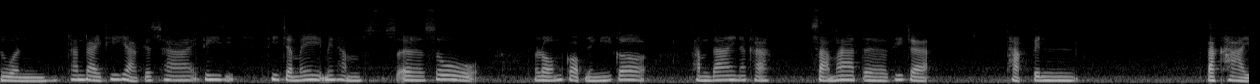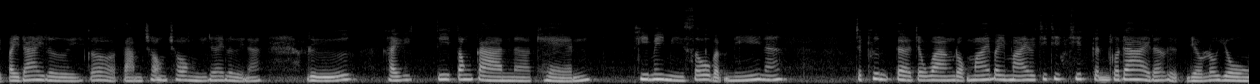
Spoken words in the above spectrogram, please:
ส่วนท่านใดที่อยากจะใช้ที่ที่จะไม่ไม่ทำโซ่ล้อมกรอบอย่างนี้ก็ทำได้นะคะ สามารถที่จะ ถักเป็นตาข่ายไปได้เลย ก็ตามช่องช่องนี้ได้เลยนะ หรือใครที่ต้องการแขนที่ไม่มีโซ่แบบนี้นะ จะขึ้นแต่จะวางดอกไม้ใบไม้อะไรที่ชิดๆกันก็ได้แล้วเดี๋ยวเดี๋ยวเราโยง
